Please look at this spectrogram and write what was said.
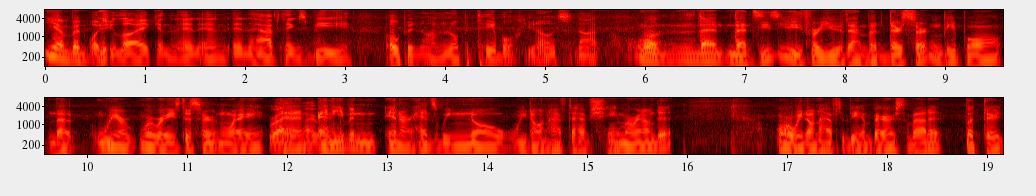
Yeah, but what it- you like, and, and, and, and have things be open on an open table. You know, it's not. Well, that that's easy for you then, but there's certain people that we are we're raised a certain way, Right, and right, and even in our heads, we know we don't have to have shame around it, or we don't have to be embarrassed about it. But there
